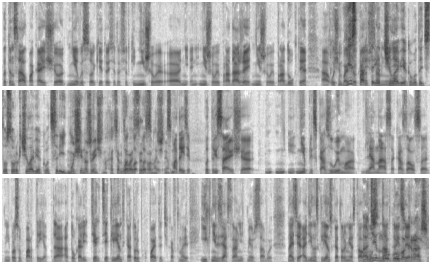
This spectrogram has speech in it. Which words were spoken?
потенциал пока еще невысокий, то есть это все-таки нишевые, э, ни- нишевые продажи, нишевые продукты, а, очень большое есть портрет сомнений. человека, вот эти 140 человек, вот средний. Мужчина, женщина хотя бы. Вот- Давай вот- с этого вот начнем. Смотрите, потрясающе непредсказуемо для нас оказался не просто портрет, да, а то те, те клиенты, которые покупают этих автомобилей. Их нельзя сравнить между собой. Знаете, один из клиентов, с которым я столкнулся Один на другого открытии- краше.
